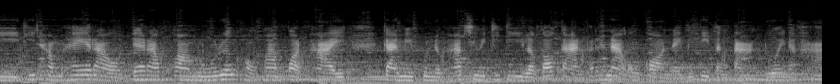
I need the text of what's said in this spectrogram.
ดีๆ ที่ทำให้เราได้รับความรู้เรื่องของความปลอดภัย การมีคุณภาพชีวิตที่ดี แล้วก็การพัฒนาองค์กรในมิติต่างๆ ด้วยนะคะ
